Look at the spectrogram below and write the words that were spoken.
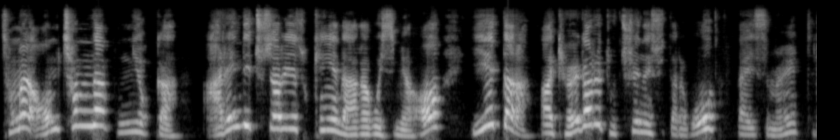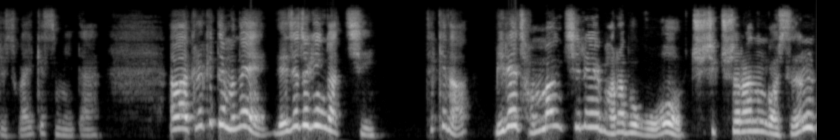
정말 엄청난 복리효과, R&D 투자를 속행해 나아가고 있으며 이에 따라 아, 결과를 도출해낼 수 있다고 말씀을 드릴 수가 있겠습니다. 아, 그렇기 때문에 내재적인 가치, 특히나 미래 전망치를 바라보고 주식 투자를 하는 것은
